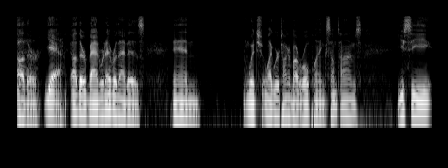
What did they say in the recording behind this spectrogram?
other yeah other bad whatever that is. And which like we were talking about role playing sometimes you see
